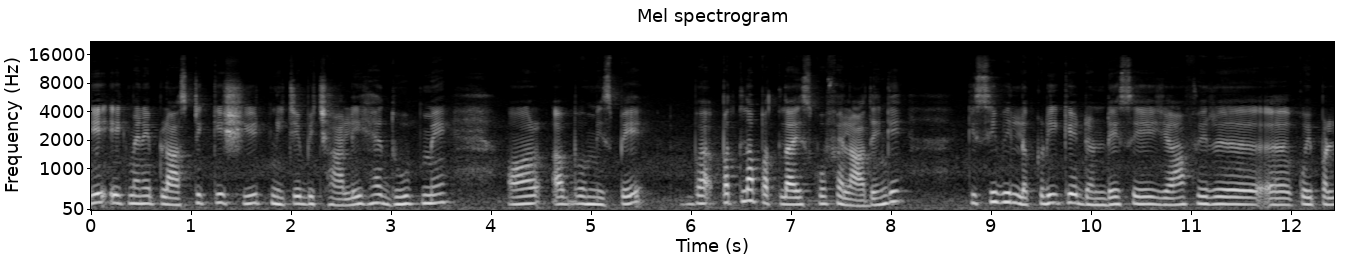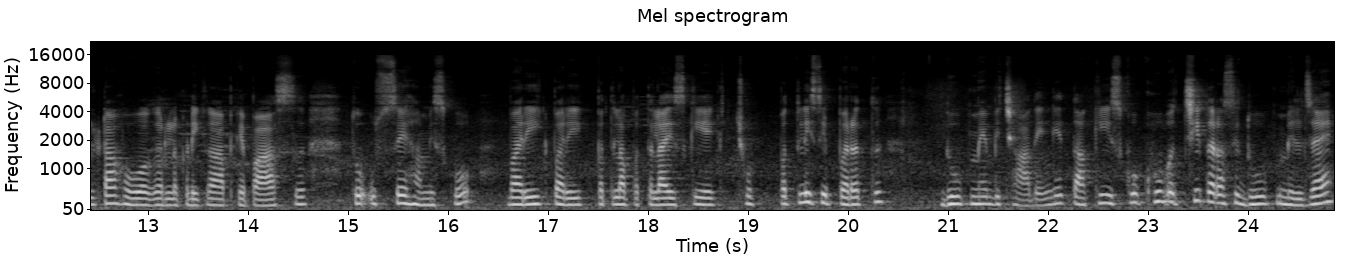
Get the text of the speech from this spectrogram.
ये एक मैंने प्लास्टिक की शीट नीचे बिछा ली है धूप में। और अब हम इस पर पतला पतला इसको फैला देंगे। किसी भी लकड़ी के डंडे से या फिर कोई पलटा हो अगर लकड़ी का आपके पास तो उससे हम इसको बारीक बारीक पतला पतला इसकी एक छोट पतली सी परत धूप में बिछा देंगे ताकि इसको खूब अच्छी तरह से धूप मिल जाए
